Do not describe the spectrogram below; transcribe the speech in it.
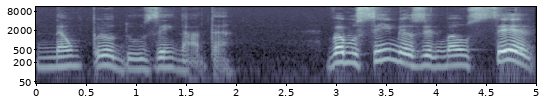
não produzem nada. Vamos sim, meus irmãos, ser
